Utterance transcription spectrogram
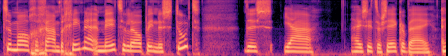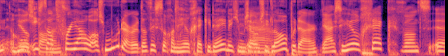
te mogen gaan beginnen en mee te lopen in de stoet. Dus ja, hij zit er zeker bij. En heel hoe spannend. is dat voor jou als moeder? Dat is toch een heel gek idee dat je hem Ja. zo ziet lopen daar. Ja, is heel gek. Want uh,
